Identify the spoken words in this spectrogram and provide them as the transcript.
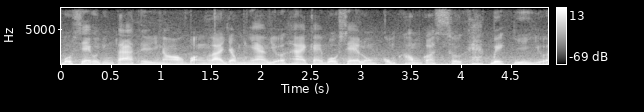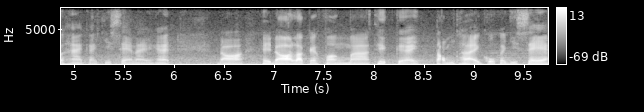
bô xe của chúng ta thì nó vẫn là giống nhau giữa hai cái bô xe luôn, cũng không có sự khác biệt gì giữa hai cái chiếc xe này hết đó thì đó là cái phần mà thiết kế tổng thể của cái chiếc xe.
